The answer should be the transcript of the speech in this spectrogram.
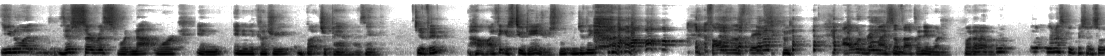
You know what? This service would not work in any other country but Japan. I think. you think? Oh, I think it's too dangerous. Wouldn't you think? if I was in the states, I wouldn't rent myself out to anybody. But um, let, me ask you a question. So,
